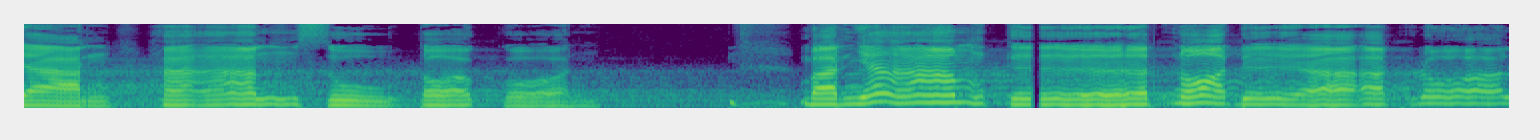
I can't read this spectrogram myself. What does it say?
ยานหานสู่ต่อก่อน บัดยามเกิดนอเดือดร้อน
